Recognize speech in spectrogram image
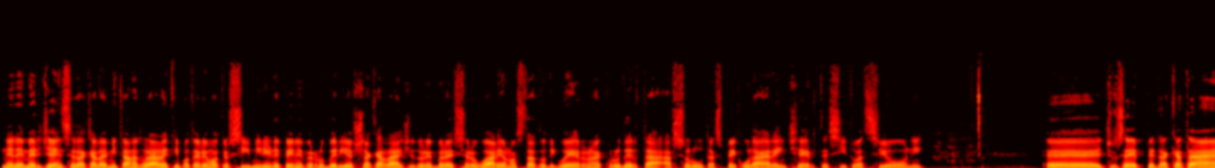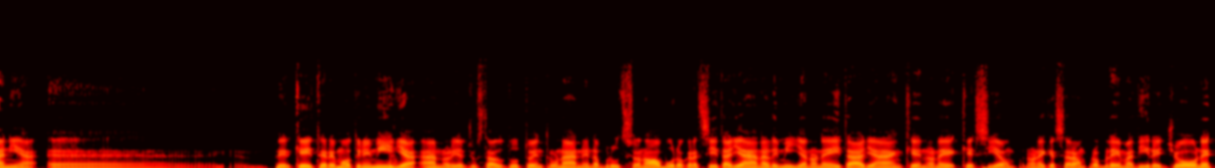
nelle emergenze da calamità naturale tipo terremoti o simili, le pene per ruberia o sciacallaggio dovrebbero essere uguali a uno stato di guerra, una crudeltà assoluta speculare in certe situazioni. Eh, Giuseppe da Catania, eh, perché il terremoto in Emilia hanno riaggiustato tutto entro un anno, in Abruzzo? No, burocrazia italiana, l'Emilia non è Italia anche, non è che, un, non è che sarà un problema di regione,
